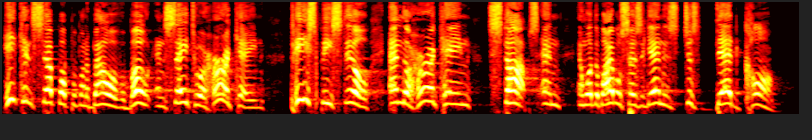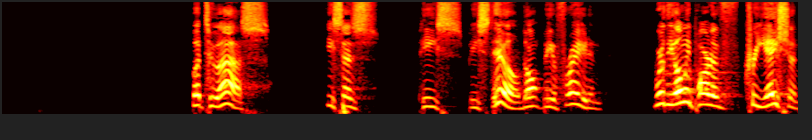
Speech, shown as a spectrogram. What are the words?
he can step up on a bow of a boat and say to a hurricane, Peace be still, and the hurricane stops. And, and what the Bible says again is just dead calm. But to us, he says, Peace, be still, don't be afraid. And we're the only part of creation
